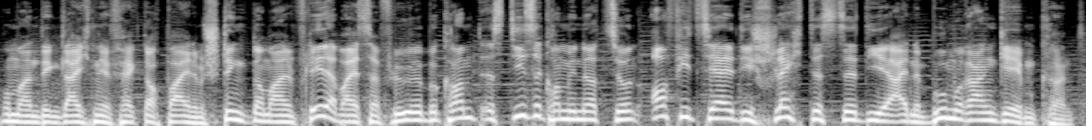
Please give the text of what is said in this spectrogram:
und man den gleichen Effekt auch bei einem stinknormalen Flederbeißerflügel bekommt, ist diese Kombination offiziell die schlechteste, die ihr einem Boomerang geben könnt.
